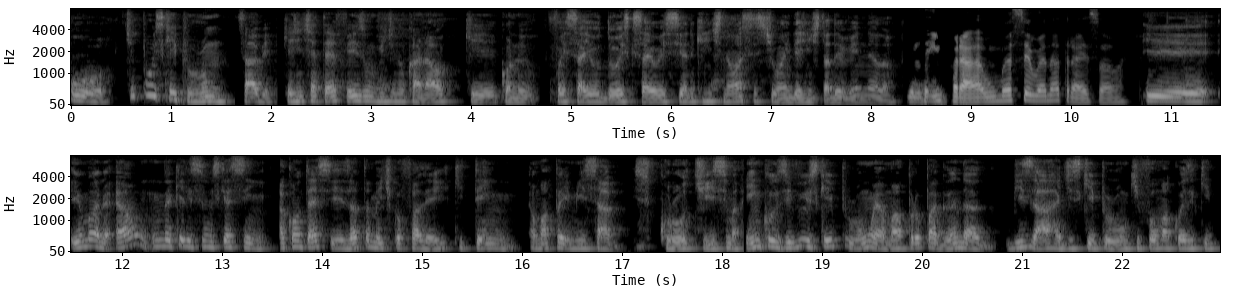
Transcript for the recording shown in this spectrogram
Tipo, tipo Escape Room, sabe? Que a gente até fez um vídeo no canal que quando foi sair o 2, que saiu esse ano, que a gente não assistiu ainda, a gente tá devendo nela. Lembrar uma semana atrás só. E, e mano, é um, um, daqueles filmes que assim, acontece exatamente o que eu falei, que tem é uma premissa escrotíssima. Inclusive o Escape Room é uma propaganda bizarra de Escape Room, que foi uma coisa que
